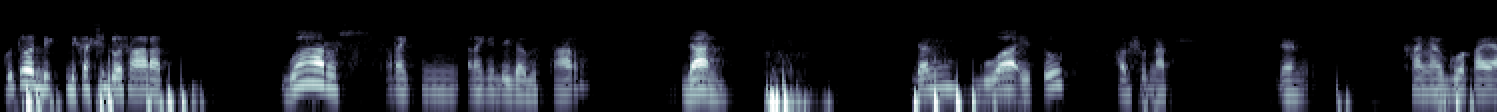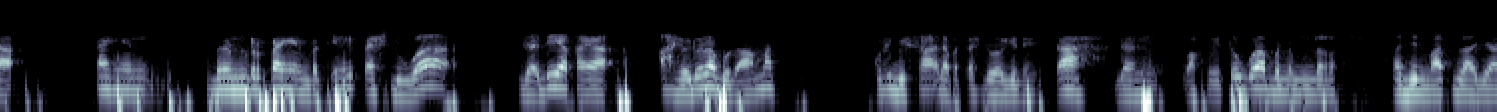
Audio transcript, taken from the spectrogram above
gue tuh di, dikasih dua syarat. Gue harus ranking ranking tiga besar dan dan gue itu harus sunat. Dan karena gue kayak pengen bener-bener pengen buat ini PS2 jadi ya kayak ah yaudahlah bodo amat. Gue bisa dapat tes dua gini. Ah dan waktu itu gue bener-bener rajin banget belajar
